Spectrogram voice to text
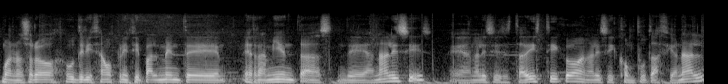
Bueno, nosotros utilizamos principalmente herramientas de análisis, eh, análisis estadístico, análisis computacional,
